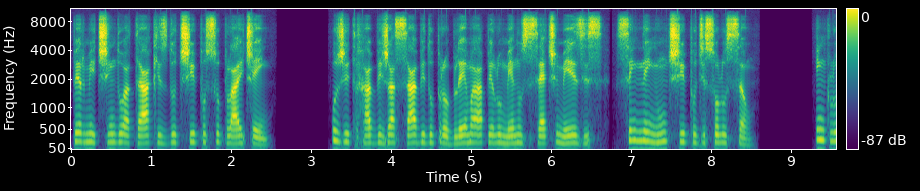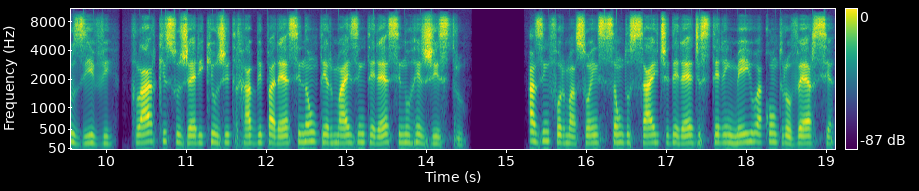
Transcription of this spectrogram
permitindo ataques do tipo supply chain. O GitHub já sabe do problema há pelo menos sete meses, sem nenhum tipo de solução. Inclusive, Clark sugere que o GitHub parece não ter mais interesse no registro. As informações são do site The Register em meio à controvérsia.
